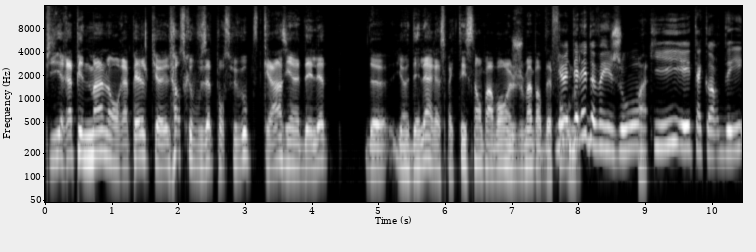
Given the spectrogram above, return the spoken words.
puis rapidement, là, on rappelle que lorsque vous êtes poursuivi aux petites créances, il y a un délai de, il y a un délai à respecter, sinon on peut avoir un jugement par défaut. Il y a un délai de 20 jours Ouais. qui est accordé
